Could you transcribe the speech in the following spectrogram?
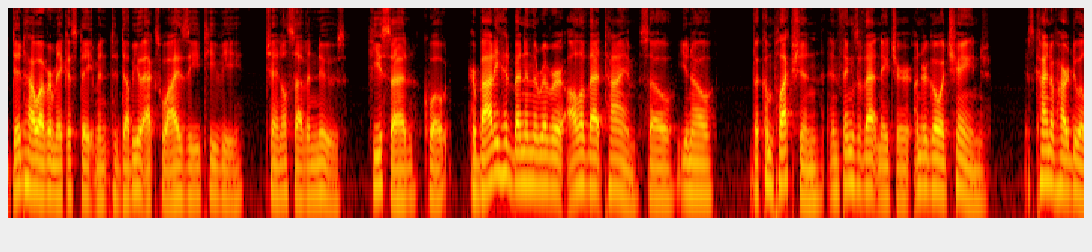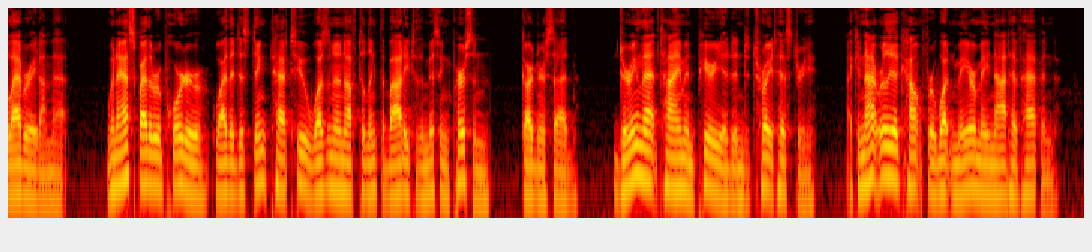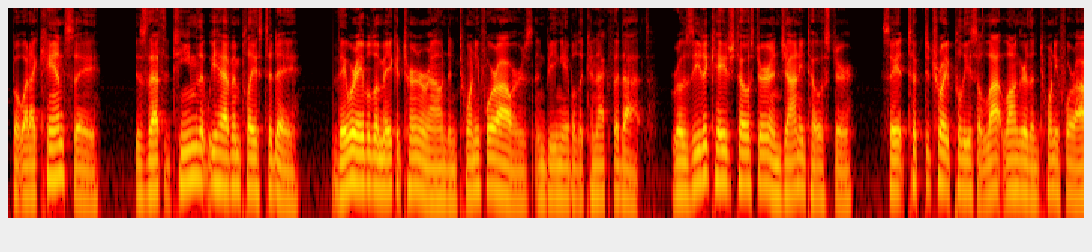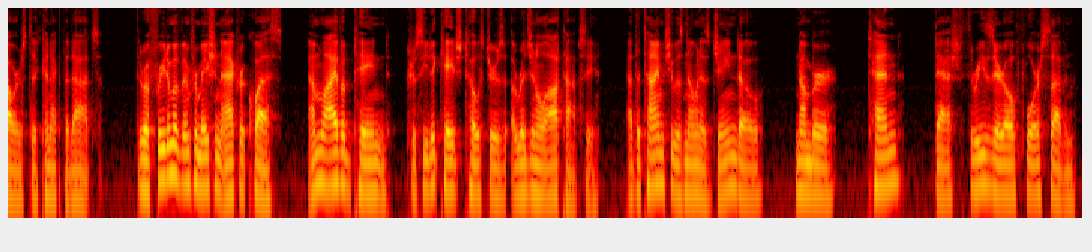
did, however, make a statement to WXYZ TV, Channel 7 News, He said, quote, Her body had been in the river all of that time, so, you know, the complexion and things of that nature undergo a change. It's kind of hard to elaborate on that. When asked by the reporter why the distinct tattoo wasn't enough to link the body to the missing person, Gardner said, During that time and period in Detroit history, I cannot really account for what may or may not have happened, but what I can say is that the team that we have in place today, they were able to make a turnaround in 24 hours in being able to connect the dots. Rosita Cage Toaster and Johnny Toaster say it took Detroit police a lot longer than 24 hours to connect the dots. Through a Freedom of Information Act request, MLive obtained Cressida Cage Toaster's original autopsy. At the time, she was known as Jane Doe, number 10 3047.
